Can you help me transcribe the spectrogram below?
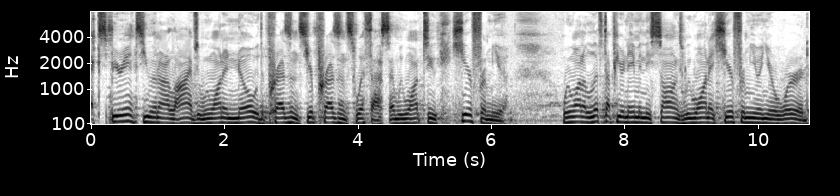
experience you in our lives and we want to know the presence, your presence with us, and we want to hear from you. We want to lift up your name in these songs. We want to hear from you in your word.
